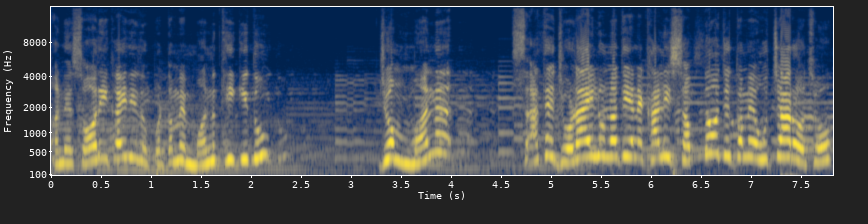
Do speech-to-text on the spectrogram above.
અને સોરી કહી દીધું, પણ તમે મનથી કીધું? જો મન સાથે જોડાયેલું નથી અને ખાલી શબ્દો જ તમે ઉચ્ચારો છો,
